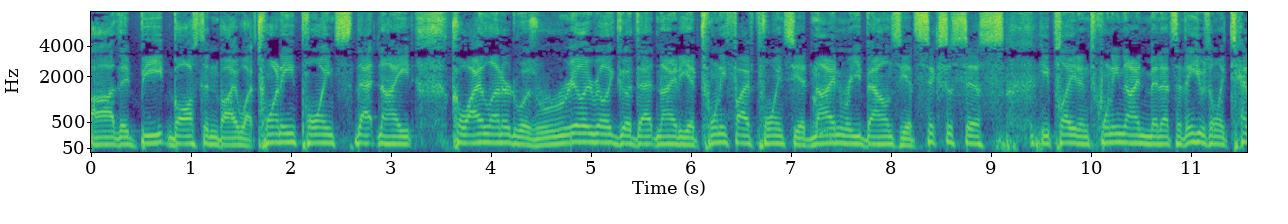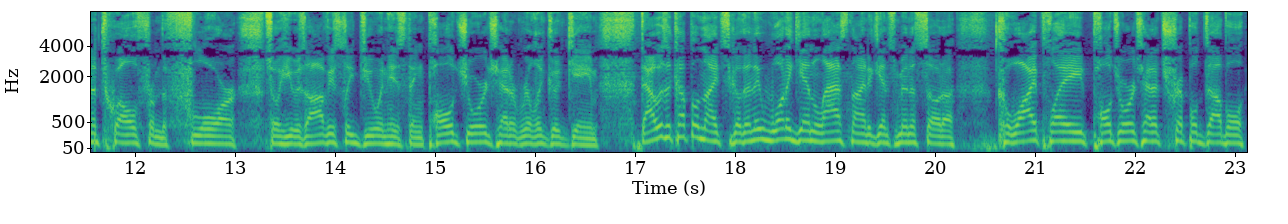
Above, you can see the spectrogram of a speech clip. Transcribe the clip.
Uh, they beat Boston by what twenty points that night. Kawhi Leonard was really really good that night. He had twenty five points. He had nine rebounds. He had six assists. He played in 29 minutes. I think he was only 10 of 12 from the floor. So he was obviously doing his thing. Paul George had a really good game. That was a couple nights ago. Then they won again last night against Minnesota. Kawhi played. Paul George had a triple double.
